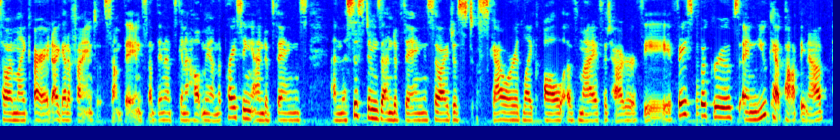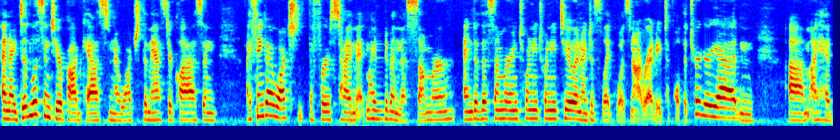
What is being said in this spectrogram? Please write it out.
So I'm like, all right, I got to find something, something that's going to help me on the pricing end of things and the systems end of things. So I just scoured like all of my photography Facebook groups and you kept popping up. And I did listen to your podcast and I watched the masterclass and I think I watched it the first time. It might have been the summer, end of the summer in 2022, and I just like was not ready to pull the trigger yet. And um, I had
